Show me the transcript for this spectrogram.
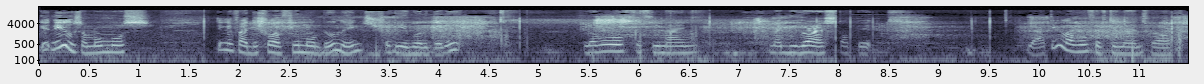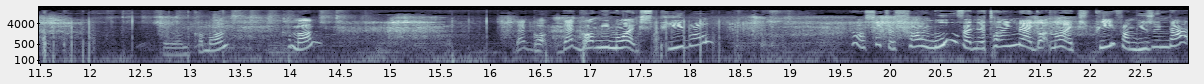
good news. I'm almost... I think if I destroy a few more buildings, should be able to get it. Level 59 might be where I stop it. Yeah, I think level 59 is where I'll stop. So um, come on, come on. That got that got me no XP, bro. That was such a strong move, and you're telling me I got no XP from using that?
